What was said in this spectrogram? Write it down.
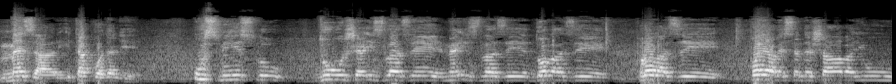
mezari i tako dalje. U smislu duše izlaze, ne izlaze, dolaze, prolaze, pojave se dešavaju,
